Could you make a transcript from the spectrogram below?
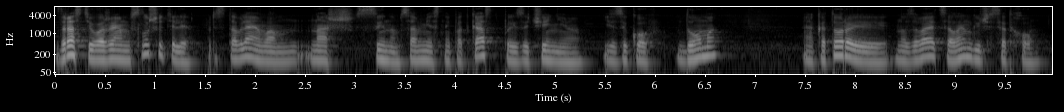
Здравствуйте, уважаемые слушатели! Представляем вам наш с сыном совместный подкаст по изучению языков дома, который называется Languages at Home –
